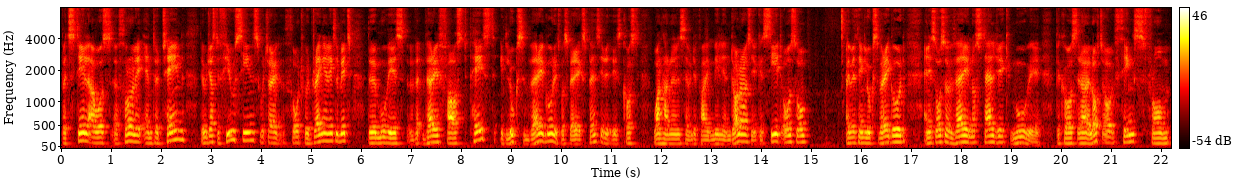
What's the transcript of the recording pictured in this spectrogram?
But still, I was uh, thoroughly entertained. There were just a few scenes which I thought were dragging a little bit. The movie is very fast paced. It looks very good. It was very expensive. It is cost 175 million dollars. You can see it also. Everything looks very good, and it's also a very nostalgic movie because there are a lot of things from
